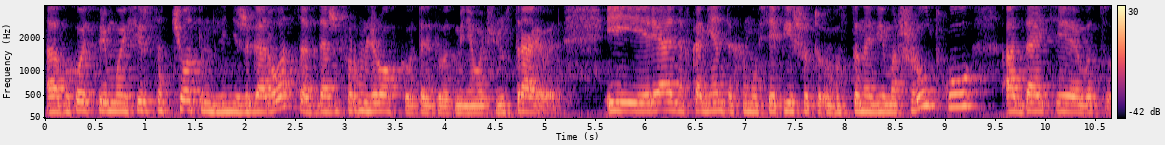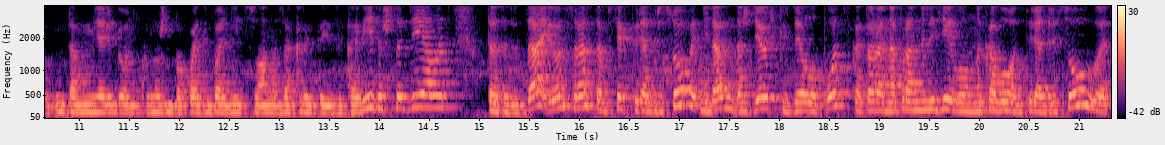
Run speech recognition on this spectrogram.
а, выходит в прямой эфир с отчетом для нижегородцев. Даже формулировка вот эта вот меня очень устраивает. И реально в комментах ему все пишут «Восстанови маршрутку», «Отдайте, вот там у меня ребенку нужно попасть в больницу, она закрыта из-за ковида, что делать?» Тра-та-та-та. И он сразу там всех переадресовывает. Недавно даже девочка сделала пост, в которой она проанализировала, на кого он переадресовывает,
